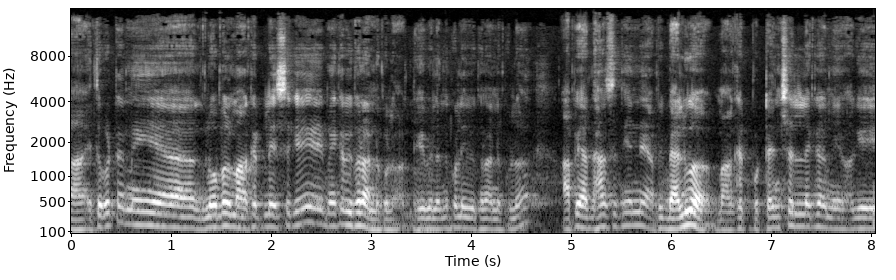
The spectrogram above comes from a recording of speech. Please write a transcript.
එතකොට මේ ගලෝබල් මාකට ලේසගේ මේක විකරන්න පුළුවන්. ඒ වෙළඳ කොල විකරන්න පුළුව අපි අදහස තියන්නේ අපි බැලුව මාකට් පොටෙන්ශල් එක මේ වගේ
